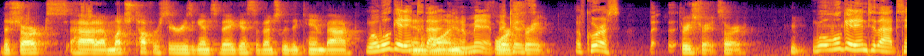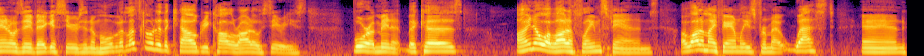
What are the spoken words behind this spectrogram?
the Sharks had a much tougher series against Vegas. Eventually, they came back. Well, we'll get into that in a minute. Four straight. Of course. Three straight. Sorry. Well, we'll get into that San Jose Vegas series in a moment, but let's go to the Calgary Colorado series for a minute because I know a lot of Flames fans. A lot of my family's from out west, and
